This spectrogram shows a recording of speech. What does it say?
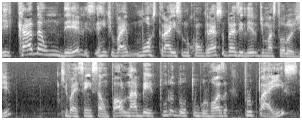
e cada um deles, a gente vai mostrar isso no Congresso Brasileiro de Mastologia, que vai ser em São Paulo, na abertura do Outubro Rosa para o país.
